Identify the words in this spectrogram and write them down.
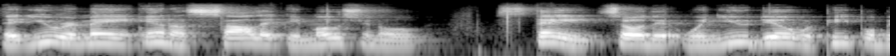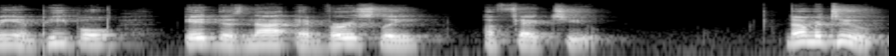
that you remain in a solid emotional state so that when you deal with people being people, it does not adversely affect you. Number two,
